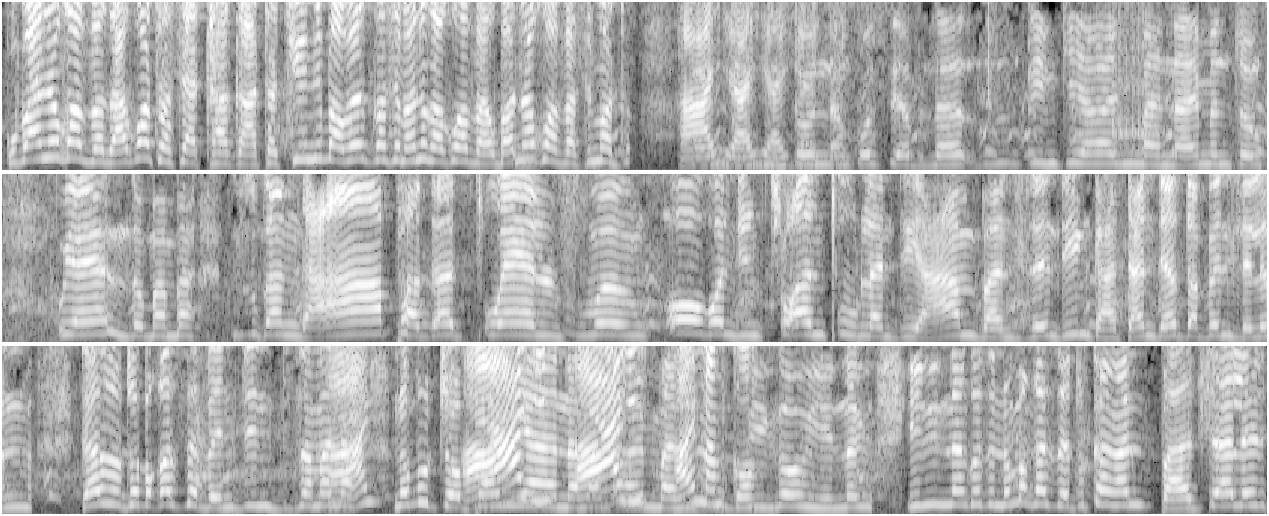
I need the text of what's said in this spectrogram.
ngubani okwavaza kodwa siyathakatha tyhini uba weli xesha mani ungakuwava ngubani wakuwavasa imoto hayi hayi hayi ntona nkosi yam na sisipinki hayi mani hayi manjongo uyayazi into mamba ndisuka ngapha ka-twelve oko ndintshwantula ndihamba nje ndingada ndedwa apha endleleni ndazothoba kwa-seventeen ndisamana nobujobhanyana yini nankosi noma ngazethu khangandibhatale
